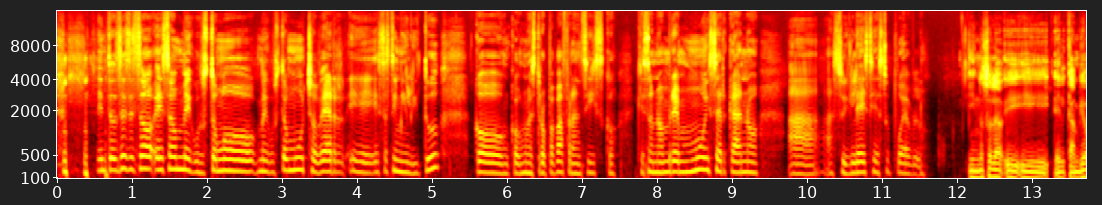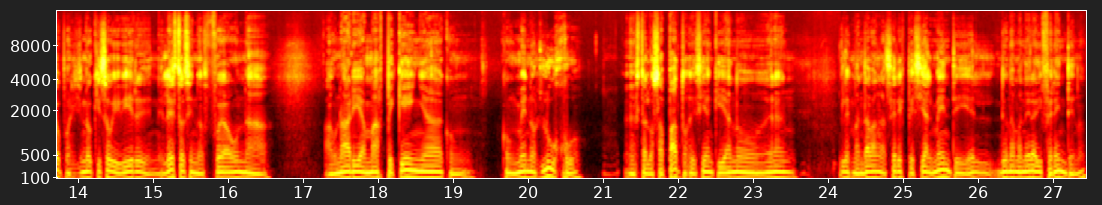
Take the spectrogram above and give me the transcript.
Entonces eso, eso me gustó, me gustó mucho ver eh, esa similitud con, con nuestro Papa Francisco, que es un hombre muy cercano a, a su iglesia, a su pueblo. Y no solo, y, y él cambió, pues no quiso vivir en el esto, sino fue a una, a un área más pequeña, con, con menos lujo. Hasta los zapatos decían que ya no eran, les mandaban a hacer especialmente y él de una manera diferente, ¿no?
